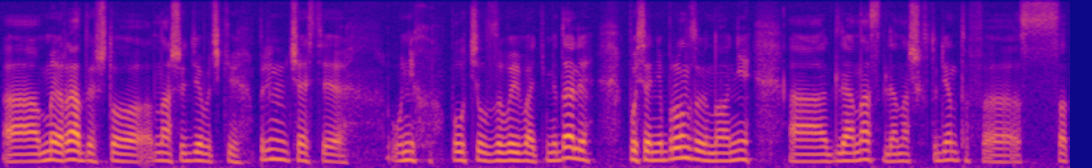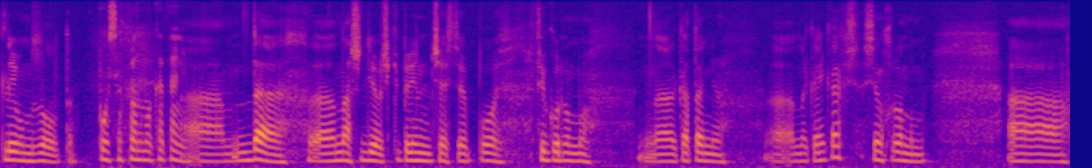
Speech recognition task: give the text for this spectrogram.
а, мы рады, что наши девочки приняли участие, у них получилось завоевать медали, пусть они бронзовые, но они а, для нас, для наших студентов а, с отливом золота. По синхронному катанию? А, да, а, наши девочки приняли участие по фигурному а, катанию на коньках синхронным. А,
